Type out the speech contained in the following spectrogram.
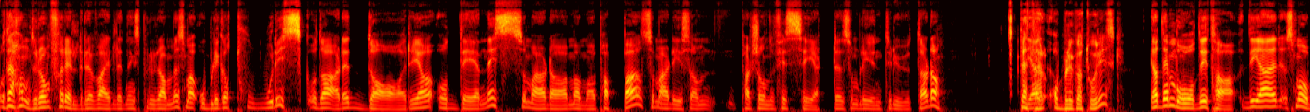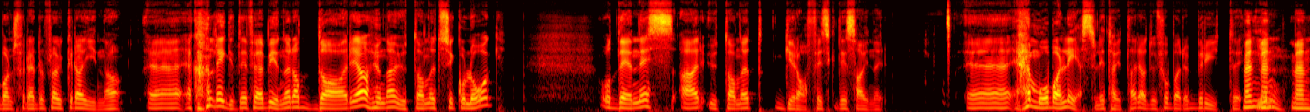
Og det handler om foreldreveiledningsprogrammet, som er obligatorisk. Og da er det Daria og Denis, som er da mamma og pappa, som er de som personifiserte som blir intervjuet der, da. Dette er obligatorisk? Ja, det må de ta. De er småbarnsforeldre fra Ukraina. Eh, jeg kan legge til før jeg begynner at Daria hun er utdannet psykolog. Og Dennis er utdannet grafisk designer. Eh, jeg må bare lese litt høyt her. Ja. Du får bare bryte Men, men, inn. men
